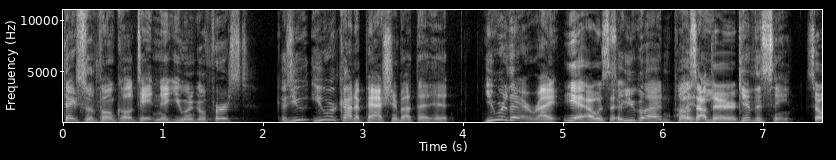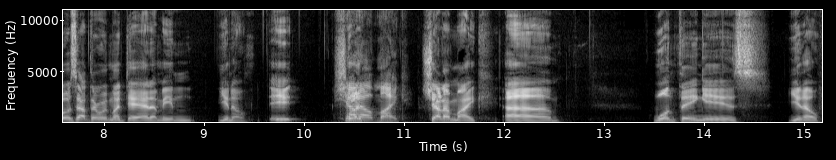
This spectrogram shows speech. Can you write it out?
Thanks for the phone call, Dan. Nick. You want to go first? Because you you were kind of passionate about that hit. You were there, right? Yeah, I was there. So you go ahead and play. I was out there. Give the scene. So I was out there with my dad. I mean, you know, it. Shout out, Mike. Shout out, Mike. Um, one thing is, you know,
